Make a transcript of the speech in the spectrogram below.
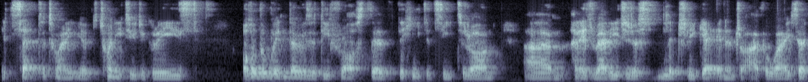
it's set to 20, you know, 22 degrees. All the windows are defrosted, the heated seats are on, um, and it's ready to just literally get in and drive away. So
